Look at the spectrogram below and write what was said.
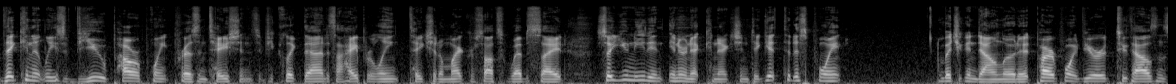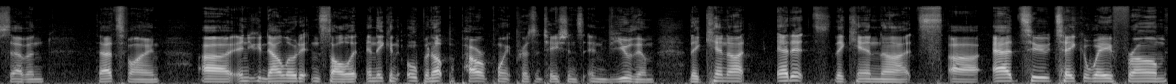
they can at least view PowerPoint presentations. If you click that, it's a hyperlink, takes you to Microsoft's website. So you need an internet connection to get to this point, but you can download it. PowerPoint Viewer 2007, that's fine. Uh, and you can download it, install it, and they can open up PowerPoint presentations and view them. They cannot edit, they cannot uh, add to, take away from,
